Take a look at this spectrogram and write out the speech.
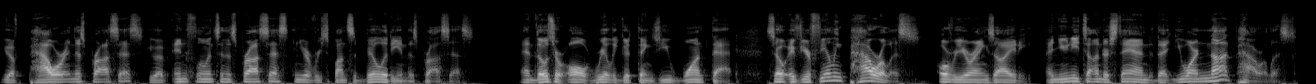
You have power in this process. You have influence in this process and you have responsibility in this process. And those are all really good things. You want that. So if you're feeling powerless over your anxiety. And you need to understand that you are not powerless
